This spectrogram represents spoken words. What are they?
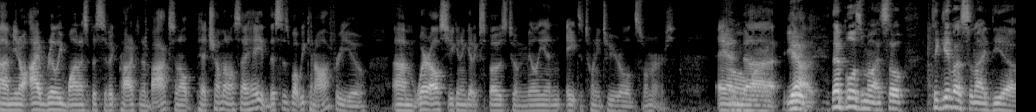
um, you know I really want a specific product in a box, and I'll pitch them and I'll say, hey, this is what we can offer you. Um, where else are you going to get exposed to a million eight to twenty two year old swimmers? And Oh, uh, Dude, yeah, that blows my mind. So to give us an idea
